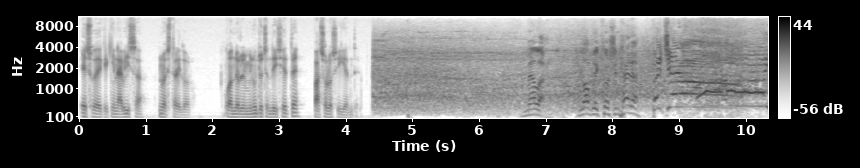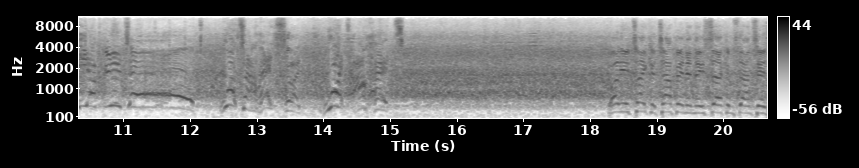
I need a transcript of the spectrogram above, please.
eso de que quien avisa no es traidor, cuando en el minuto 87 pasó lo siguiente. Mella, lovely cushion header, but Gerard! Oh, you beauty! What a head, son! What a head! Well, you take a tap in in these circumstances.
